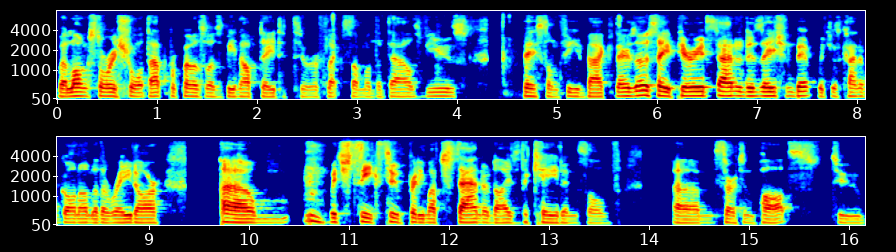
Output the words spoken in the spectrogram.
But long story short, that proposal has been updated to reflect some of the DAO's views based on feedback. There's also a period standardization BIP, which has kind of gone under the radar, um, which seeks to pretty much standardize the cadence of um, certain parts to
